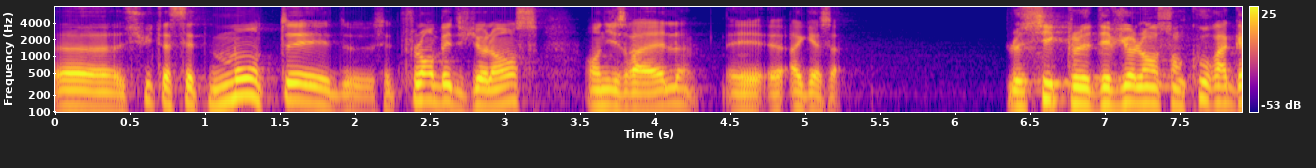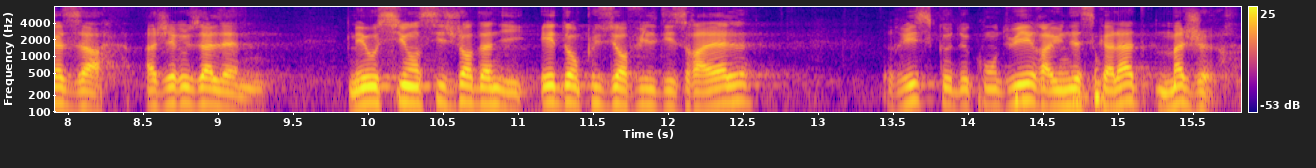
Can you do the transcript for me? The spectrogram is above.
euh, suite à cette montée, de cette flambée de violence en Israël et euh, à Gaza. Le cycle des violences en cours à Gaza, à Jérusalem, mais aussi en Cisjordanie et dans plusieurs villes d'Israël, risque de conduire à une escalade majeure.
